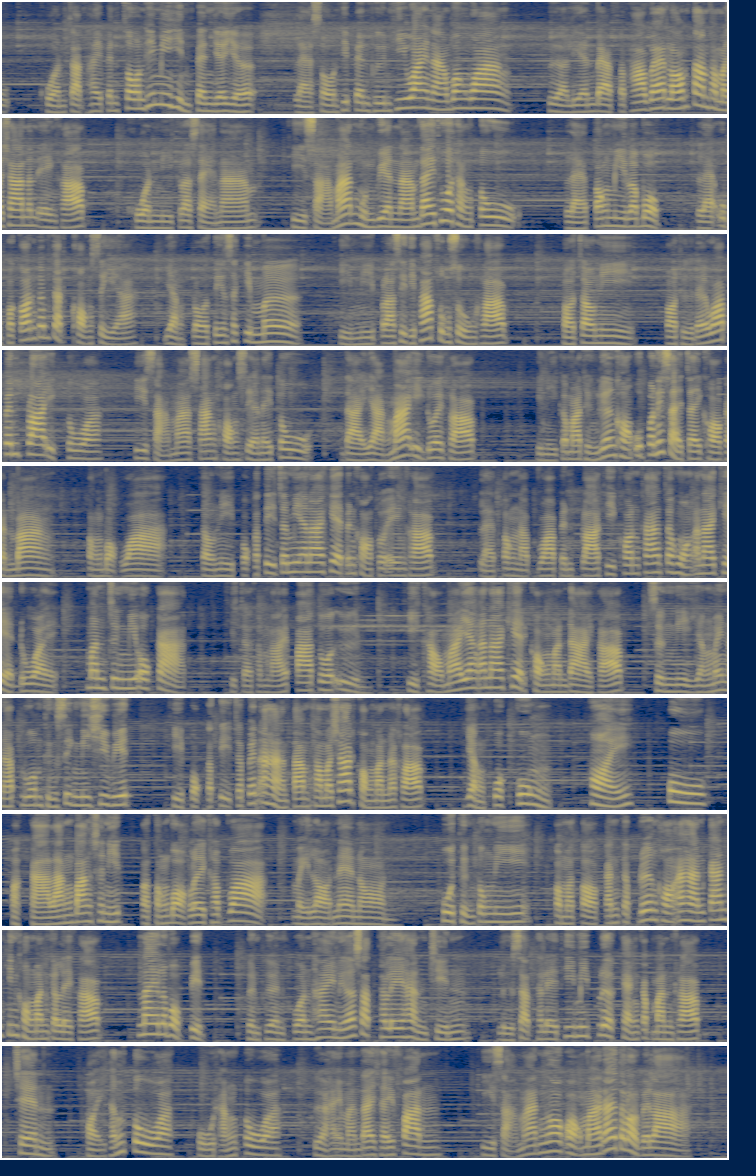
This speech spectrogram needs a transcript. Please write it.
ควรจัดให้เป็นโซนที่มีหินเป็นเยอะๆ และโซนที่เป็นพื้นที่ว่ายน้ำว่างๆ เพื่อเรียนแบบสภาพแวดล้อมตามธรรมชาตินั่นเองครับ ควรมีกระแสน้ำที่สามารถหมุนเวียนน้ำได้ทั่วทั้งตู้ และต้องมีระบบและอุปกรณ์กำจัดของเสีย อย่างโปรตีนสกิมเมอร์ที่มีประสิทธิภาพสูงๆครับ เพราะเจ้านี้ก็ถือได้ว่าเป็นปลาอีกตัวที่สามารถสร้างของเสียในตู้ได้อย่างมากอีกด้วยครับ ทีนี้ก็มาถึงเรื่องของอุปนิสัยใจคอกันบ้าง ต้องบอกว่าเจ้านี่ปกติจะมีอาณาเขตเป็นของตัวเองครับ และต้องนับว่าเป็นปลาที่ค่อนข้างจะห่วงอาณาเขตด้วย มันจึงมีโอกาสที่จะทำร้ายปลาตัวอื่น ที่เข้ามายังอาณาเขตของมันได้ครับ ซึ่งนี่ยังไม่นับรวมถึงสิ่งมีชีวิต ที่ปกติจะเป็นอาหารตามธรรมชาติของมันนะครับ อย่างพวกกุ้ง หอย ปูปากการังบางชนิด ก็ต้องบอกเลยครับว่า ไม่รอดแน่นอน พูดถึงตรงนี้ก็มาต่อกันกับเรื่องของอาหารการกินของมันกันเลยครับ ในระบบปิด เพื่อนๆควรให้เนื้อสัตว์ทะเลหั่นชิ้น หรือสัตว์ทะเลที่มีเปลือกแข็งกับมันครับ เช่น หอยทั้งตัวปูทั้งตัว เพื่อให้มันได้ใช้ฟัน ที่สามารถงอกออกมาได้ตลอดเวลา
